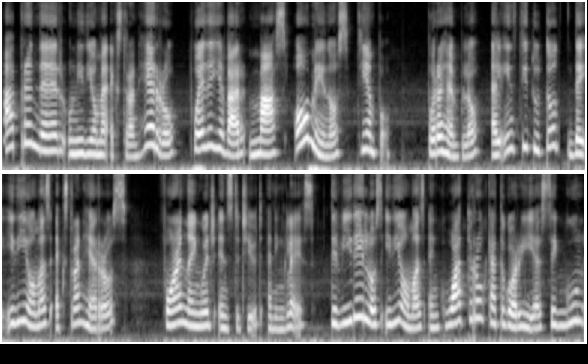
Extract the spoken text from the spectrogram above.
aprender un idioma extranjero puede llevar más o menos tiempo. Por ejemplo, el Instituto de Idiomas Extranjeros Foreign Language Institute en inglés, divide los idiomas en cuatro categorías según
